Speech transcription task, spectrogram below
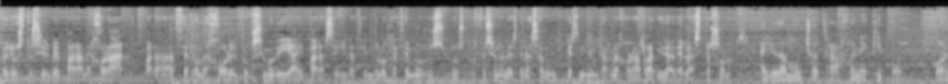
Pero esto sirve para mejorar, para hacerlo mejor el próximo día y para seguir haciendo lo que hacemos los, profesionales de la salud, que es intentar mejorar la vida de las personas. Ayuda mucho el trabajo en equipo con,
